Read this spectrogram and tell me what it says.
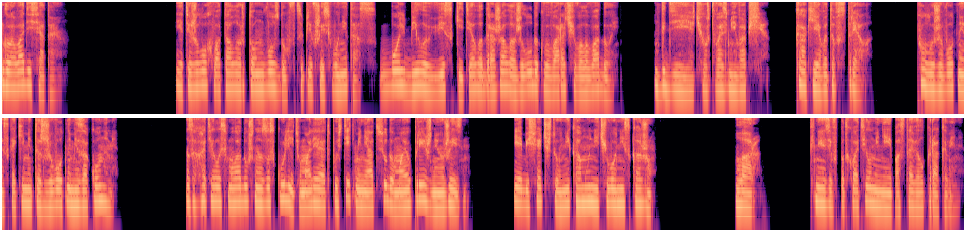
Глава десятая. Я тяжело хватала ртом воздух, вцепившись в унитаз. Боль била в виски, тело дрожало, а желудок выворачивало водой. Где я, черт возьми, вообще? Как я в это встряла? Полуживотные с какими-то животными законами? Захотелось малодушно заскулить, умоляя отпустить меня отсюда в мою прежнюю жизнь и обещать, что никому ничего не скажу. Лара. Князев подхватил меня и поставил к раковине.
